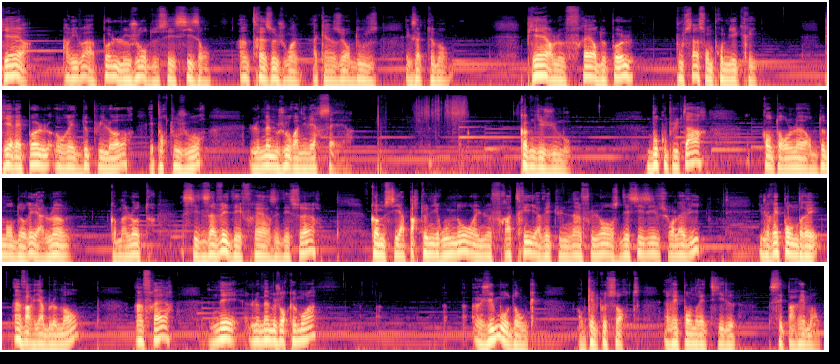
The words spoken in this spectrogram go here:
Pierre arriva à Paul le jour de ses six ans, un 13 juin à 15h12 exactement. Pierre, le frère de Paul, poussa son premier cri. Pierre et Paul auraient depuis lors, et pour toujours, le même jour anniversaire. Comme des jumeaux. Beaucoup plus tard, quand on leur demanderait à l'un comme à l'autre s'ils avaient des frères et des sœurs, comme si appartenir ou non à une fratrie avait une influence décisive sur la vie, ils répondraient invariablement Un frère né le même jour que moi Un jumeau donc, en quelque sorte, répondrait-il séparément.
